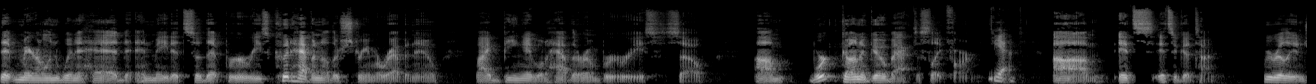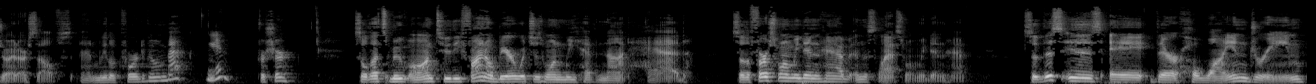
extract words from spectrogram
that Maryland went ahead and made it so that breweries could have another stream of revenue by being able to have their own breweries. So um, we're gonna go back to Slate Farm. Yeah. Um, it's it's a good time. We really enjoyed ourselves, and we look forward to going back Yeah. for sure. So let's move on to the final beer, which is one we have not had. So the first one we didn't have, and this last one we didn't have. So this is a their Hawaiian Dream,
